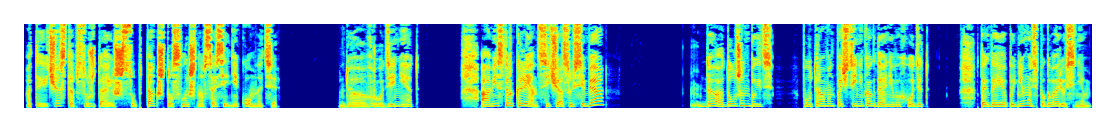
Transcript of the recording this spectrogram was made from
А ты часто обсуждаешь суп так, что слышно в соседней комнате? Да, вроде нет. А мистер Клент сейчас у себя? Да, должен быть. По утрам он почти никогда не выходит. Тогда я поднимусь, поговорю с ним».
